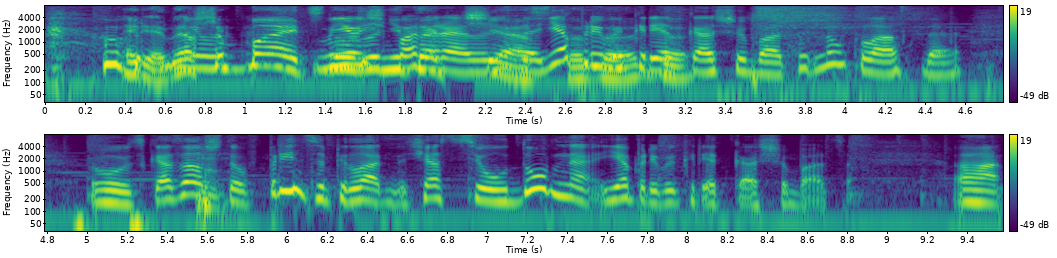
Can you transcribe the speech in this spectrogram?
Редко ошибается, Мне очень понравилось. да. Я привык редко ошибаться. Ну, класс, да. Вот, сказал, что, в принципе, ладно, сейчас все удобно, я привык редко ошибаться. А,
